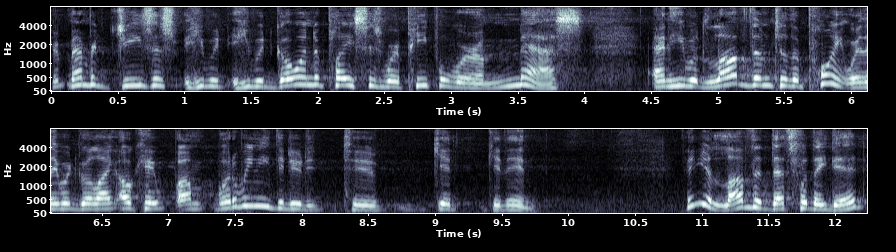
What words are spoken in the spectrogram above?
Remember, Jesus, he would, he would go into places where people were a mess, and He would love them to the point where they would go like, okay, um, what do we need to do to, to get, get in? Didn't you love that that's what they did?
